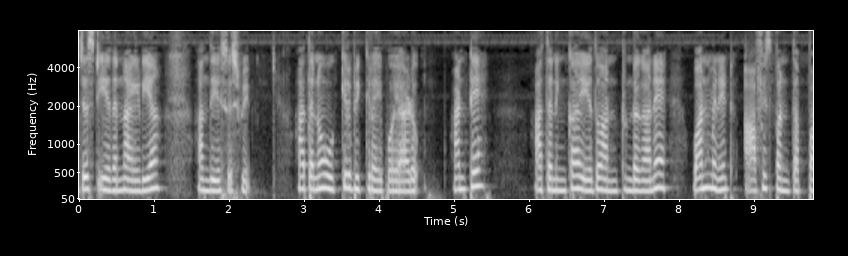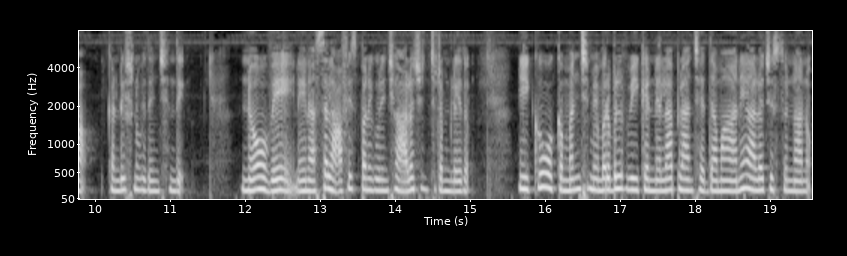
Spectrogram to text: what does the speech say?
జస్ట్ ఏదన్నా ఐడియా అంది యశస్వి. అతను ఉక్కిరి బిక్కిరైపోయాడు అంటే అతనింకా ఇంకా ఏదో అంటుండగానే వన్ మినిట్ ఆఫీస్ పని తప్ప కండిషన్ విధించింది. No way. నేను అస్సలు ఆఫీస్ పని గురించి ఆలోచించటం లేదు. నీకు ఒక మంచి మెమరబుల్ వీకెండ్ ఎలా ప్లాన్ చేద్దామా అని ఆలోచిస్తున్నాను.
